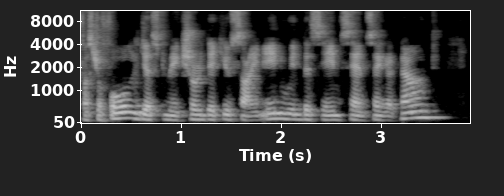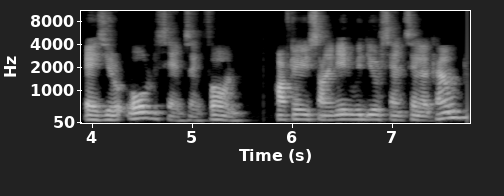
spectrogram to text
first of all, just make sure that you sign in with the same Samsung account as your old Samsung phone. After you sign in with your Samsung account,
